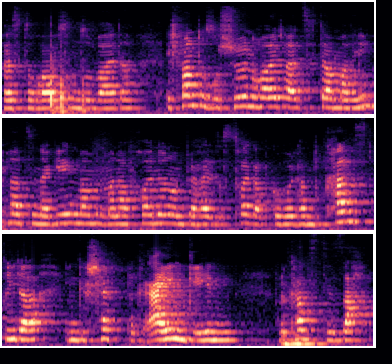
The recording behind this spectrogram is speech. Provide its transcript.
Restaurants und so weiter. Ich fand es so schön heute, als ich da am Marienplatz in der Gegend war mit meiner Freundin und wir halt das Zeug abgeholt haben. Du kannst wieder in Geschäfte reingehen. Du kannst dir Sachen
